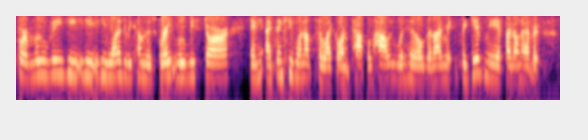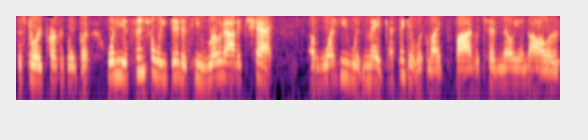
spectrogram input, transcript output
for a movie. He he he wanted to become this great movie star, and I think he went up to like on top of Hollywood Hills. And I may, forgive me if I don't have it the story perfectly, but what he essentially did is he wrote out a check of what he would make. I think it was like five or ten million dollars.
